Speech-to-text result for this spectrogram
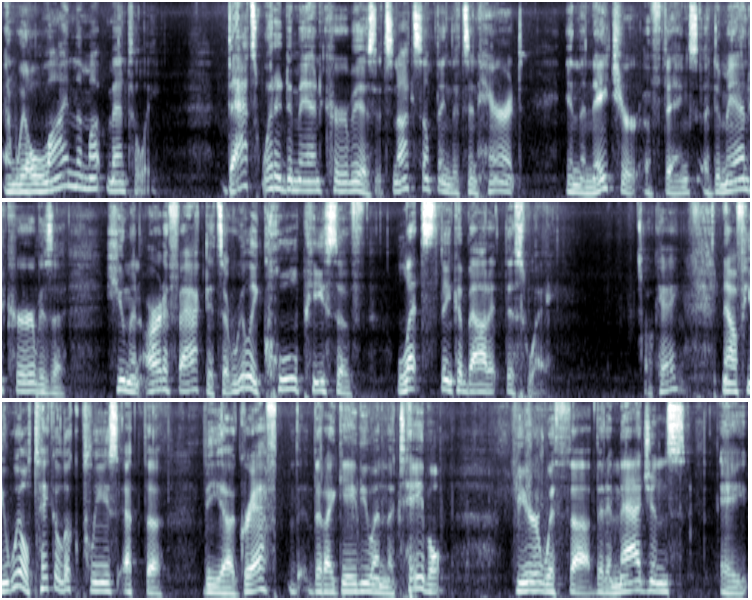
And we'll line them up mentally. That's what a demand curve is. It's not something that's inherent in the nature of things. A demand curve is a human artifact. It's a really cool piece of let's think about it this way. Okay? Now, if you will, take a look, please, at the, the uh, graph th- that I gave you in the table here with, uh, that imagines a,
